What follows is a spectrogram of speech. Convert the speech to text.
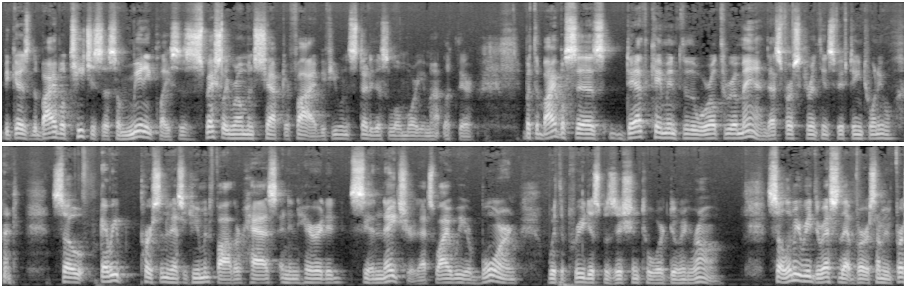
because the Bible teaches us on many places, especially Romans chapter 5. If you want to study this a little more, you might look there. But the Bible says death came into the world through a man. That's 1 Corinthians 15 21. So every person who has a human father has an inherited sin nature. That's why we are born with a predisposition toward doing wrong. So let me read the rest of that verse. I'm in 1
